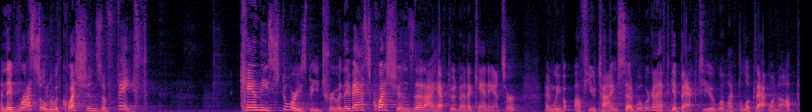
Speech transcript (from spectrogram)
and they've wrestled with questions of faith. Can these stories be true? And they've asked questions that I have to admit I can't answer. And we've a few times said, well, we're going to have to get back to you. We'll have to look that one up.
